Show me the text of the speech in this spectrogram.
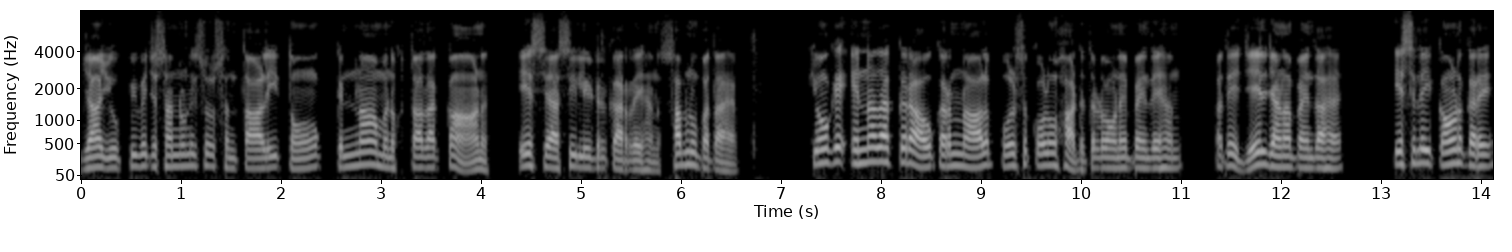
ਜਾਂ ਯੂਪੀ ਵਿੱਚ ਸਨ 1947 ਤੋਂ ਕਿੰਨਾ ਮਨੁੱਖਤਾ ਦਾ ਘਾਣ ਇਹ ਸਿਆਸੀ ਲੀਡਰ ਕਰ ਰਹੇ ਹਨ, ਸਭ ਨੂੰ ਪਤਾ ਹੈ। ਕਿਉਂਕਿ ਇਹਨਾਂ ਦਾ ਘਿਰਾਓ ਕਰਨ ਨਾਲ ਪੁਲਿਸ ਕੋਲੋਂ ਹੱਡ ਤੜਵਾਉਣੇ ਪੈਂਦੇ ਹਨ ਅਤੇ ਜੇਲ੍ਹ ਜਾਣਾ ਪੈਂਦਾ ਹੈ। ਇਸ ਲਈ ਕੌਣ ਕਰੇ?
